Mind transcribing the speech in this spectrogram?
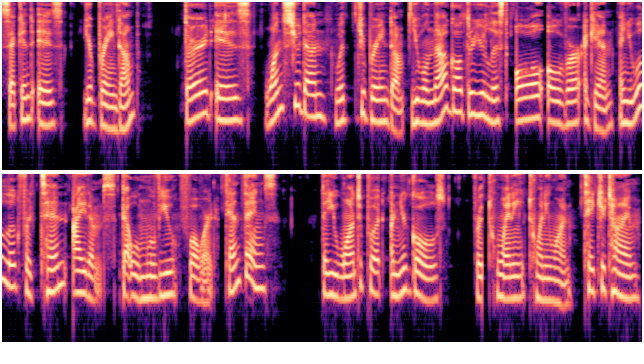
Second is your brain dump. Third is once you're done with your brain dump, you will now go through your list all over again and you will look for 10 items that will move you forward. 10 things that you want to put on your goals for 2021. Take your time,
